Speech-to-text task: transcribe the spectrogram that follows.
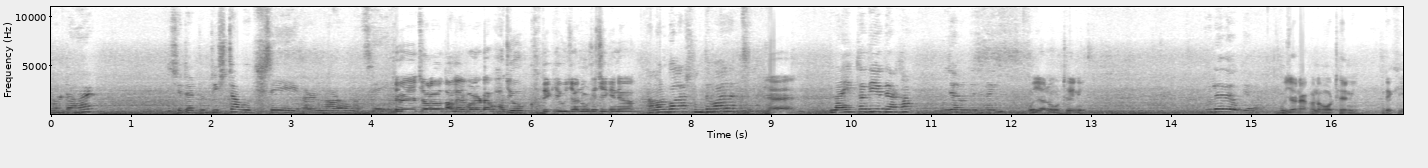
গোলটা হয় সেটা একটু ডিস্টার্ব হচ্ছে কারণ নরম আছে। ঠিক আছে চলো তালের বড়াটা ভাজুক দেখি উজান উঠেছে কিনা। আমার গলা শুনতে পাওয়া যাচ্ছে? হ্যাঁ। লাইটটা দিয়ে দেখা উজান উঠেছে নাকি? উজান ওঠেনি। তুলে দে ওকে উজান এখনও ওঠেনি দেখি।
